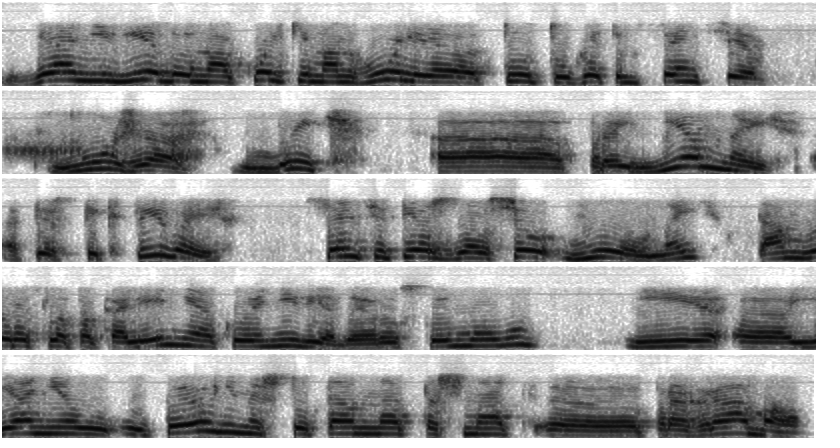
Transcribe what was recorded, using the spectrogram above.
я не ведаю наколькі Манголія тут у гэтым сэнсе можа быць прыемнай перспектывай. Сэнсе перш за ўсё моўнай. Там выросла пакаленне якое не ведае рускую мову. І э, я не упэўнены что там надта шмат э, праграмаў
